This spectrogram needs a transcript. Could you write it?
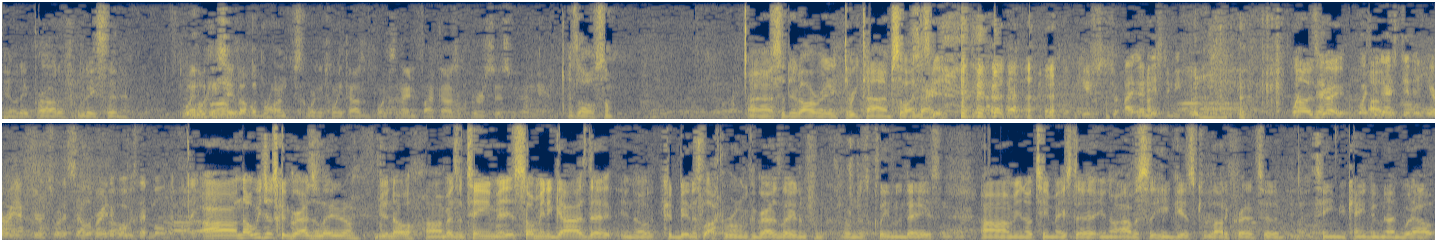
you know, they're proud of who they send in. Wayne, what can you say about LeBron scoring the 20,000 points tonight and 5,000 career assists in one game? It's awesome. I answered it already three times, so I just get. Can you just, I, I missed it before. What, No, it's great. What you Uh, guys did in here after and sort of celebrated, what was that moment like? Uh, no, we just congratulated them. You know, um, as a team, there's so many guys that you know could be in this locker room. Congratulate him from from his Cleveland days. Um, you know, teammates that you know obviously he gives a lot of credit to the team. You can't do nothing without.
